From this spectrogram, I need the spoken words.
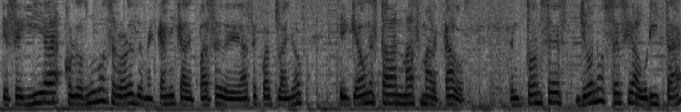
que seguía con los mismos errores de mecánica de pase de hace cuatro años y que aún estaban más marcados. Entonces, yo no sé si ahorita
